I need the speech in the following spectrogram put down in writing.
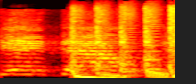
get down.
